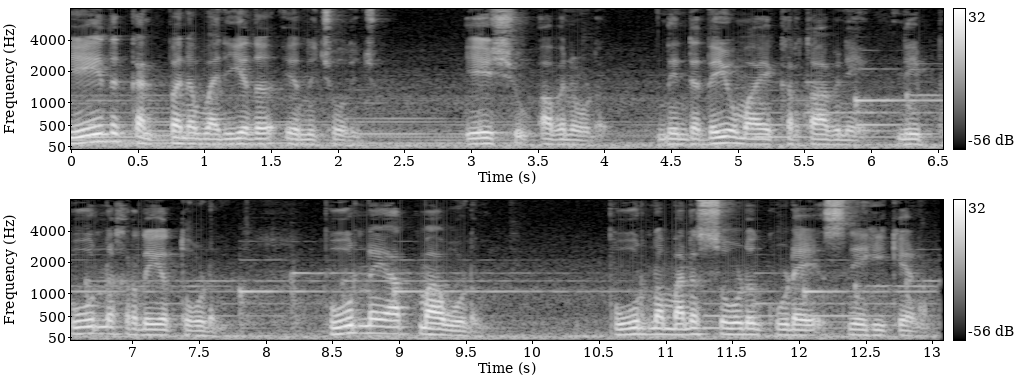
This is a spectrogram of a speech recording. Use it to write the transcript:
ഏത് കൽപ്പന വലിയത് എന്ന് ചോദിച്ചു. യേശു അവനോട് നിന്റെ ദൈവമായ കർത്താവിനെ നീ പൂർണ ഹൃദയത്തോടും പൂർണയാത്മാവോടും പൂർണ മനസ്സോടും കൂടെ സ്നേഹിക്കണം.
